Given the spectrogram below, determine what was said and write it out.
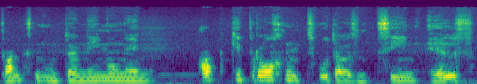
ganzen Unternehmungen abgebrochen. 2010, 11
